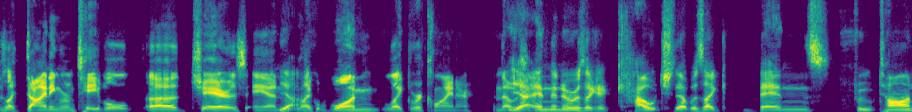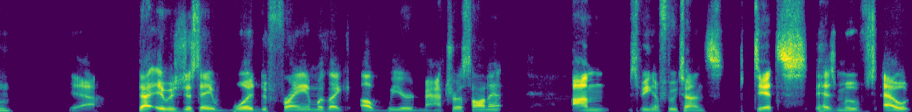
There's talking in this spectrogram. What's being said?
like dining room table uh chairs and Yeah. like one like recliner, and that was yeah, it. and then there was like a couch that was like Ben's futon. Yeah. That it was just a wood frame with like a weird mattress on it. I'm speaking of futons. Ditz has moved out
